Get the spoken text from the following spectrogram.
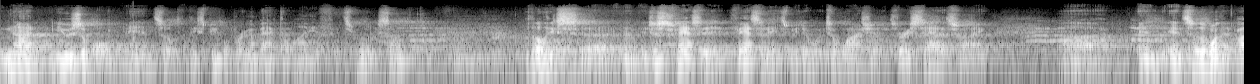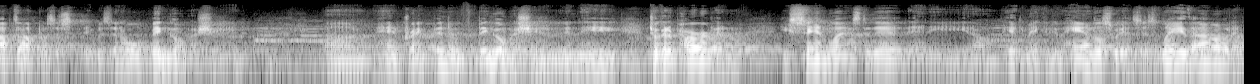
not usable, and so these people bring them back to life. It's really something. With all these, uh, it just fascinates, fascinates me to, to watch it. It's very satisfying. Uh, and, and so the one that popped up was this, it was an old bingo machine, uh, hand crank bingo, bingo machine, and he took it apart and he sandblasted it and he, you know, he had to make a new handle, so he has his lathe out and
